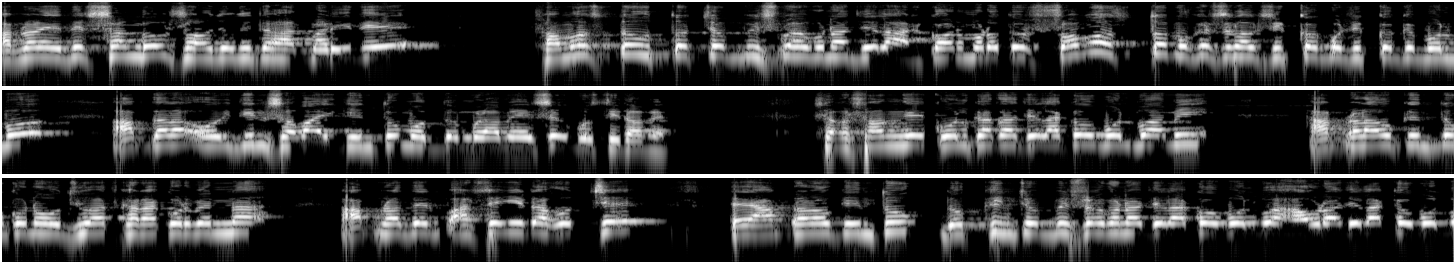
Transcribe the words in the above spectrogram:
আপনারা এদের সঙ্গেও সহযোগিতার হাত বাড়িয়ে দিয়ে সমস্ত উত্তর চব্বিশ পরগনা জেলার কর্মরত সমস্ত ভোকেশনাল শিক্ষক প্রশিক্ষককে বলব, আপনারা ওই দিন সবাই কিন্তু মধ্যমগ্রামে এসে উপস্থিত হবেন। সঙ্গে কলকাতা জেলাকেও বলব আমি, আপনারাও কিন্তু কোনো অজুহাত খাড়া করবেন না, আপনাদের পাশেই এটা হচ্ছে, তাই আপনারাও কিন্তু দক্ষিণ চব্বিশ পরগনা জেলাকেও বলব, হাওড়া জেলাকেও বলব,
